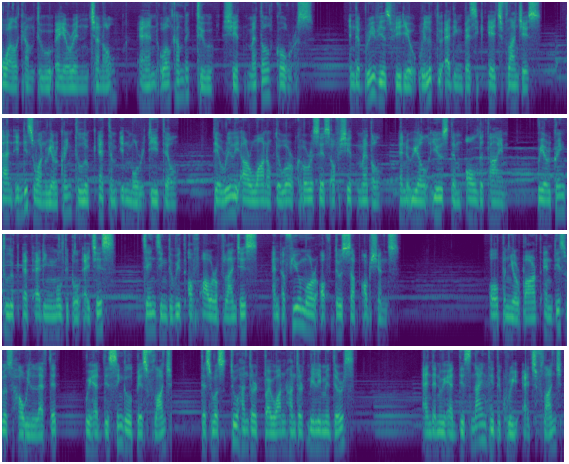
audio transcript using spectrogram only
Welcome to Aerin channel and welcome back to Sheet Metal course. In the previous video we looked at adding basic edge flanges and in this one we are going to look at them in more detail. They really are one of the workhorses of sheet metal and we'll use them all the time. We are going to look at adding multiple edges, changing the width of our flanges and a few more of those sub options. Open your part and this was how we left it. We had this single base flange, this was 200 by 100 millimeters and then we had this 90 degree edge flange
